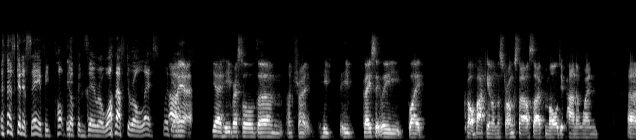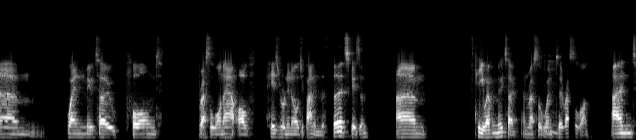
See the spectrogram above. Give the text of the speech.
I was gonna say if he popped up in Zero One after all this. Oh yeah, yeah, he wrestled. Um, I'm trying. He he basically like got back in on the strong style side from All Japan, and when um, when Muto formed Wrestle One out of his run in All Japan in the third schism, um, he went with Muto and wrestled mm. went to Wrestle One, and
